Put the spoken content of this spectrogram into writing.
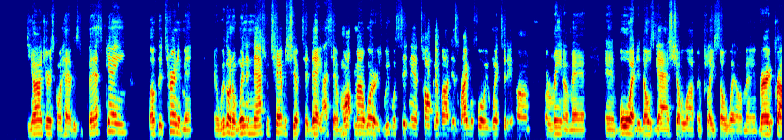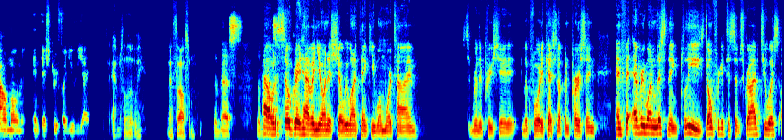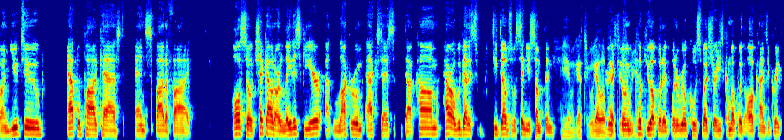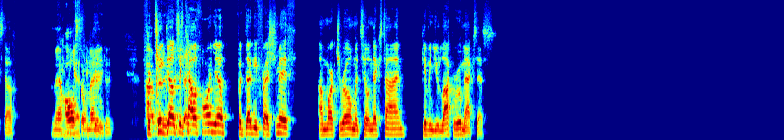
DeAndre is going to have his best game of the tournament, and we're going to win the national championship today. I said, mark my words. We were sitting there talking about this right before we went to the um, arena, man. And boy, did those guys show up and play so well, man. Very proud moment in history for UVA. absolutely. That's awesome. The best. The Harold, it's best. so great having you on the show. We want to thank you one more time. Really appreciate it. Look forward to catching up in person. And for everyone listening, please don't forget to subscribe to us on YouTube, Apple Podcast, and Spotify. Also, check out our latest gear at lockerroomaccess.com. Harold, we got to T Dubs will send you something. Yeah, we got you. We got a little Very package soon. for you. Hook you up with a with a real cool sweatshirt. He's come up with all kinds of great stuff. Man, Yeah, we got also, man. Really good. For I T really Dubs in. California, for Dougie Fresh Smith, I'm Mark Jerome. Until next time, giving you locker room access.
